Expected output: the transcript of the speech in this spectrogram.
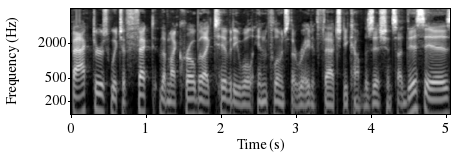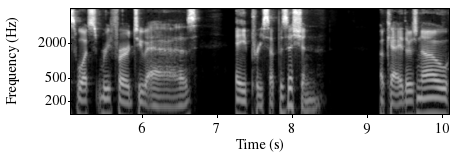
factors which affect the microbial activity will influence the rate of thatch decomposition. So, this is what's referred to as a presupposition. Okay, there's no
